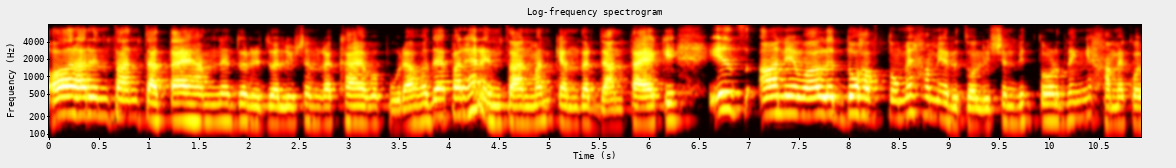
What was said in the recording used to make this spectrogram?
और हर इंसान चाहता है हमने जो रिजोल्यूशन रखा है वो पूरा हो जाए, पर हर इंसान मन के अंदर जानता है कि इस आने वाले दो हफ्तों में हम ये रिजोल्यूशन भी तोड़ देंगे। हमें कोई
